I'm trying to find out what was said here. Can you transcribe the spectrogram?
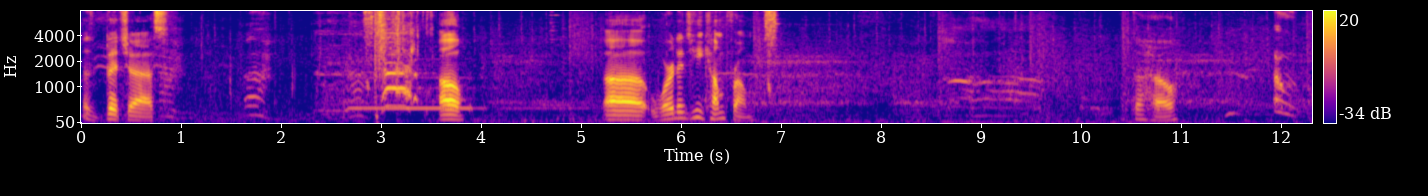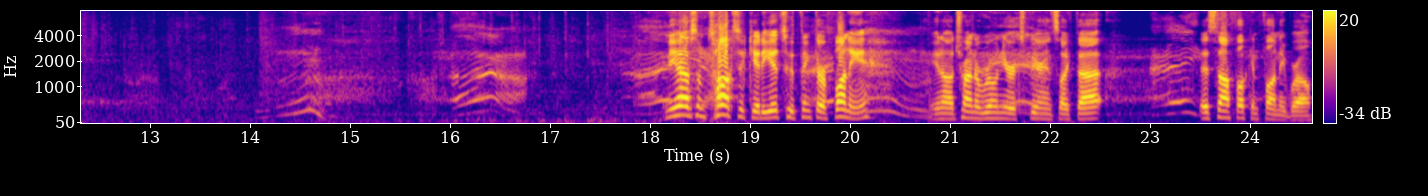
This bitch ass. Oh. Uh, where did he come from? What the hell? And you have some toxic idiots who think they're funny. You know, trying to ruin your experience like that. It's not fucking funny, bro.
